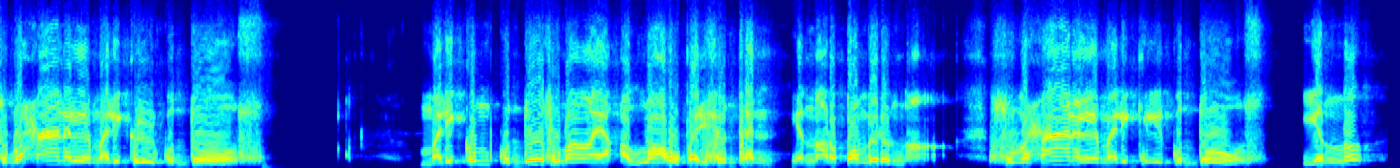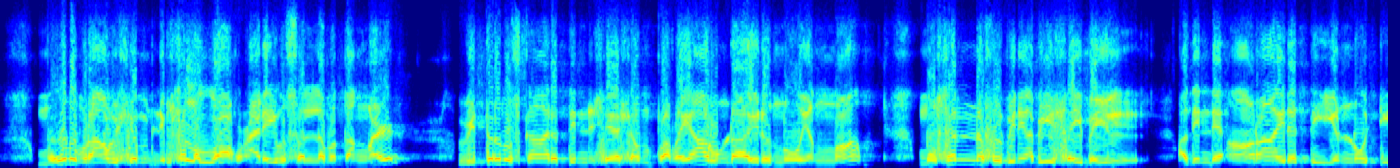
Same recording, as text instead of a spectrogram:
സുബ്ഹാനൽ മലിക്കുൽ ഖുദ്ദൂസ് മലിക്കും കുദ്ദൂസുമായ അള്ളാഹു പരിശുദ്ധൻ എന്നർത്ഥം വരുന്ന സുഹാനൽ മലിക്കിൽ കുദ്ദൂസ് എന്ന് മൂന്ന് പ്രാവശ്യം നിബ്സല്ലാഹു അലൈ വസല്ലമ തങ്ങൾ വിത്ര നിസ്കാരത്തിന് ശേഷം പറയാറുണ്ടായിരുന്നു എന്ന് മുസന്നഫ് ബിൻ അബി ഷൈബയിൽ അതിന്റെ ആറായിരത്തി എണ്ണൂറ്റി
